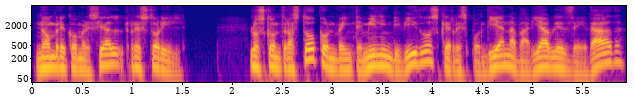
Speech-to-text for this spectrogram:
nombre comercial Restoril. Los contrastó con 20.000 individuos que respondían a variables de edad,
